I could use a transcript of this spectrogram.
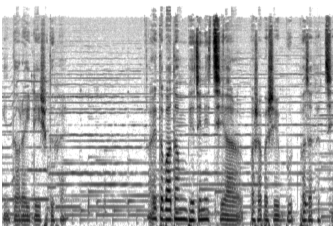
কিন্তু ওরা এইটাই শুধু খায়। আর তো বাদাম ভেজে নিচ্ছি আর পাশাপাশি বুট ভাজা খাচ্ছি।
